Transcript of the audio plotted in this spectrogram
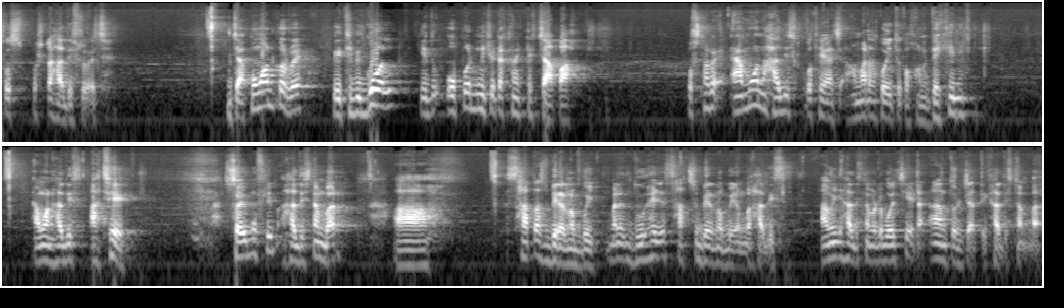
সুস্পষ্ট হাদিস রয়েছে। যা প্রমাণ করবে পৃথিবী গোল, কিন্তু ওপর নিচেটা খানিকটা চাপা। প্রশ্ন হবে, এমন হাদিস কোথায় আছে? আমরা কই তো কখনো দেখিনি। এমন হাদিস আছে। সই মুসলিম হাদিস নাম্বার সাতাশ বিরানব্বই মানে দুই হাজার সাতশো বিরানব্বই নম্বর হাদিস। আমি যে হাদিস নাম্বারটা বলছি, এটা আন্তর্জাতিক হাদিস নাম্বার।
